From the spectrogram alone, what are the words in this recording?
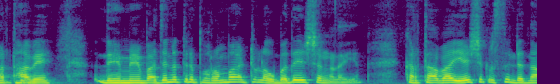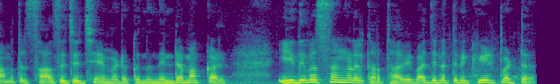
കർത്താവെ ദൈവമേ വചനത്തിന് പുറമ്പായിട്ടുള്ള ഉപദേശങ്ങളെയും കർത്താവ് യേശു ക്രിസ്തുവിന്റെ നാമത്തിൽ സാധിച്ച് ജയമെടുക്കുന്നു. നിന്റെ മക്കൾ ഈ ദിവസങ്ങളിൽ കർത്താവെ വചനത്തിന് കീഴ്പ്പെട്ട്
